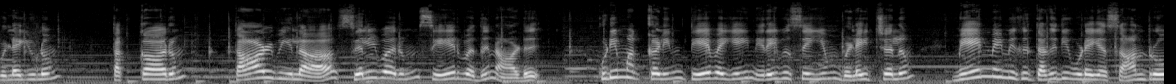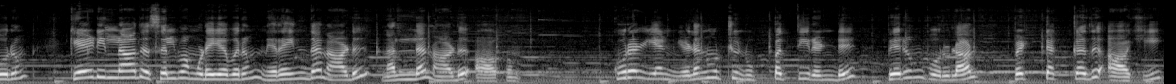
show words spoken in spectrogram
விளையுளும் தக்காரும் தாழ்விலா செல்வரும் சேர்வது நாடு. குடிமக்களின் தேவையை நிறைவு செய்யும் விளைச்சலும் மேன்மை மிகு தகுதி உடைய சான்றோரும் கேடில்லாத செல்வமுடையவரும் நிறைந்த நாடு நல்ல நாடு ஆகும். குறள் எண் எழுநூற்று முப்பத்தி ரெண்டு பெரும் பொருளால் பெட்டக்கது ஆகி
